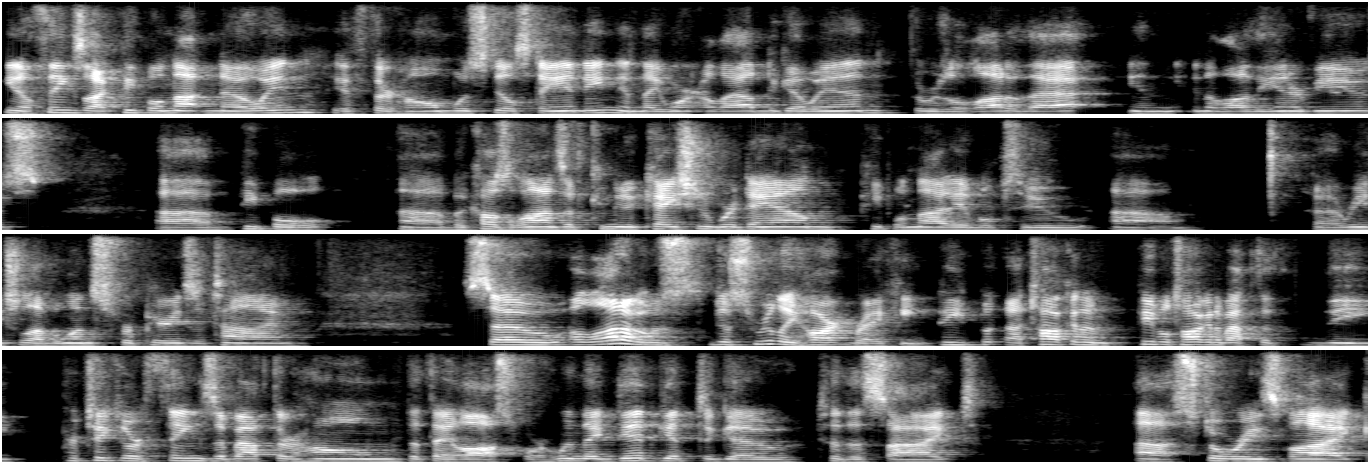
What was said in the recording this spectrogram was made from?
you know things like people not knowing if their home was still standing and they weren't allowed to go in. There was a lot of that in, in a lot of the interviews. Uh, people uh, because lines of communication were down people not able to um, uh, reach loved ones for periods of time So a lot of it was just really heartbreaking. People uh, talking, people talking about the the particular things about their home that they lost, or when they did get to go to the site. Uh, stories like,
